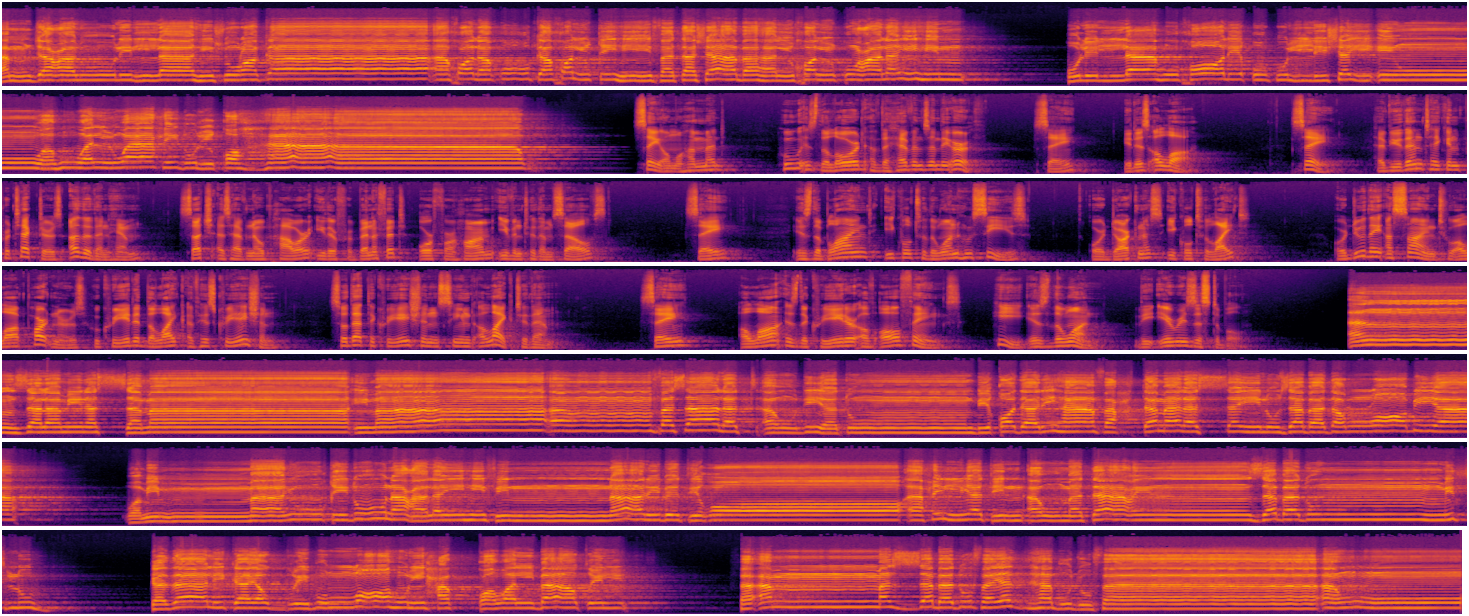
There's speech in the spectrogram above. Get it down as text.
أم جعلوا لله شركاء خلقوا كخلقه فتشابه الخلق عليهم قل الله خالق كل شيء وهو الواحد القهار Say, O Muhammad, who is the Lord of the heavens and the earth? Say, it is Allah. Say, have you then taken protectors other than Him, such as have no power either for benefit or for harm even to themselves? Say, is the blind equal to the one who sees, or darkness equal to light? Or do they assign to Allah partners who created the like of His creation, so that the creation seemed alike to them? Say, Allah is the creator of all things. He is the one, the irresistible. أنزل من السماء ماء فسالت أودية بقدرها فاحتمل السيل زبدا رابيا ومما يوقدون عليه في النار ابتغاء حلية أو متاع زبد مثله. كذلك يضرب الله الحق والباطل. فاما الزبد فيذهب جفاء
